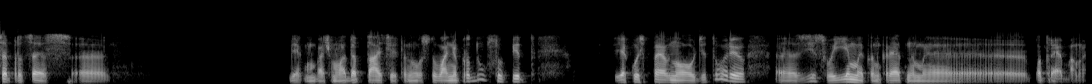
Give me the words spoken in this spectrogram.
Це процес, як ми бачимо, адаптації та налаштування продукту під якусь певну аудиторію е, зі своїми конкретними е, потребами.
